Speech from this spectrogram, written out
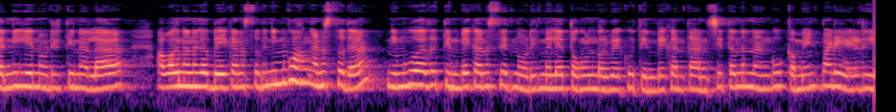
ಕಣ್ಣಿಗೆ ಏನು ನೋಡಿರ್ತೀನಲ್ಲ ಅವಾಗ ನನಗೆ ಅದು ಬೇಕು ಅನಿಸ್ತದೆ. ನಿಮಗೂ ಹಂಗೆ ಅನ್ನಿಸ್ತದೆ ನಿಮಗೂ ಅದು ತಿನ್ಬೇಕು ಅನ್ನಿಸ್ತೈತೆ ನೋಡಿದ ಮೇಲೆ ತೊಗೊಂಡು ಬರಬೇಕು ತಿನ್ಬೇಕಂತ ಅನಿಸಿತ್ತಂದ್ರೆ ನನಗೂ ಕಮೆಂಟ್ ಮಾಡಿ ಹೇಳ್ರಿ.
